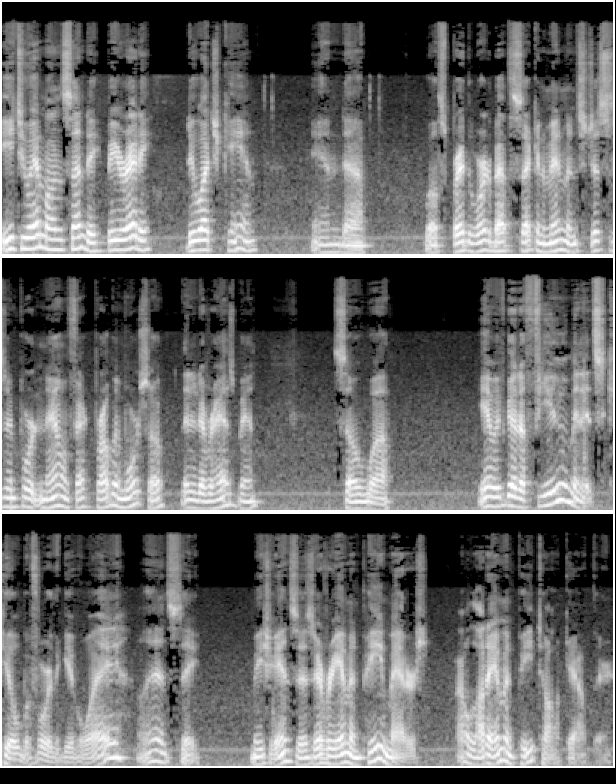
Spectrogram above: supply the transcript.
E2M on Sunday. Be ready. Do what you can. And, uh, well, spread the word about the Second Amendment. It's just as important now. In fact, probably more so than it ever has been. So, uh, yeah, we've got a few minutes to kill before the giveaway. Let's see. Misha N says every M and P matters. Wow, a lot of M and P talk out there.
